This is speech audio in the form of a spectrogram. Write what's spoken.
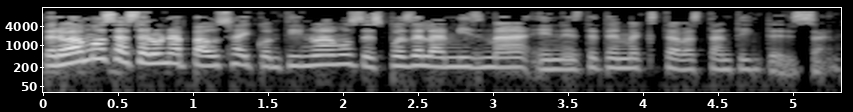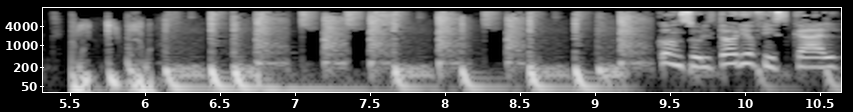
Pero vamos a hacer una pausa y continuamos después de la misma en este tema que está bastante interesante. Consultorio Fiscal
